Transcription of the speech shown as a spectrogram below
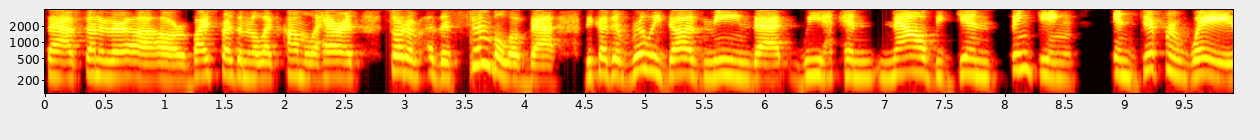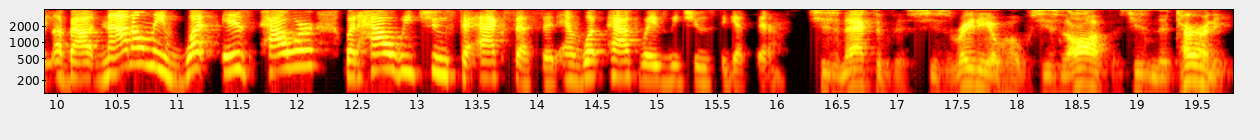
to have Senator uh, or Vice President elect Kamala Harris sort of the symbol of that, because it really does mean that we can now begin thinking in different ways about not only what is power, but how we choose to access it and what pathways we choose to get there. She's an activist. She's a radio host. She's an author. She's an attorney.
